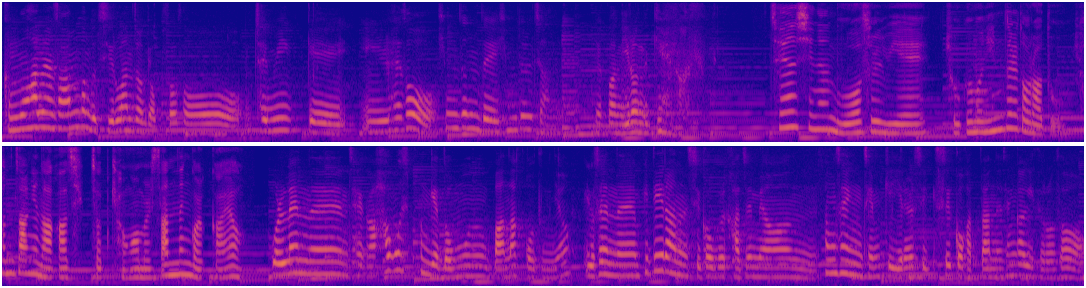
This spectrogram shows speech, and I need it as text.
근무하면서 한 번도 지루한 적이 없어서 재미있게 일해서 힘든데 힘들지 않네요. 약간 이런 느낌인 것 같습니다. 채은 씨는 무엇을 위해 조금은 힘들더라도 현장에 나가 직접 경험을 쌓는 걸까요? 원래는 제가 하고 싶은 게 너무 많았거든요. 요새는 PD라는 직업을 가지면 평생 재밌게 일할 수 있을 것 같다는 생각이 들어서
